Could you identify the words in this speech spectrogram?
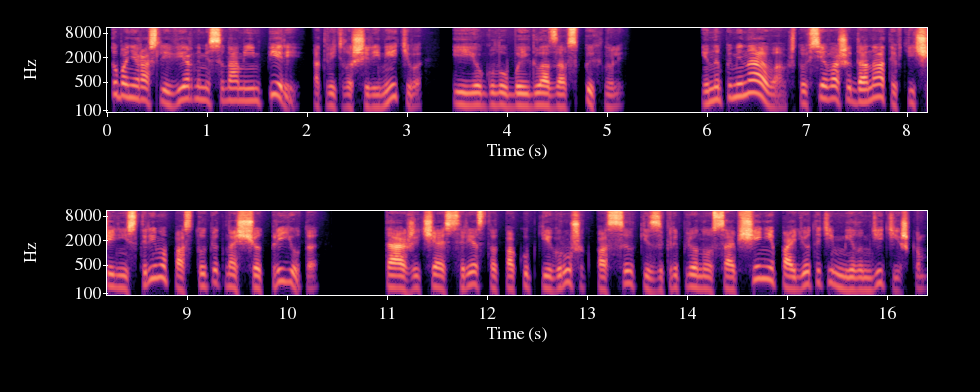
чтобы они росли верными сынами империи, ответила Шереметьева, и ее голубые глаза вспыхнули. И напоминаю вам, что все ваши донаты в течение стрима поступят на счет приюта. Также часть средств от покупки игрушек по ссылке из закрепленного сообщения пойдет этим милым детишкам.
